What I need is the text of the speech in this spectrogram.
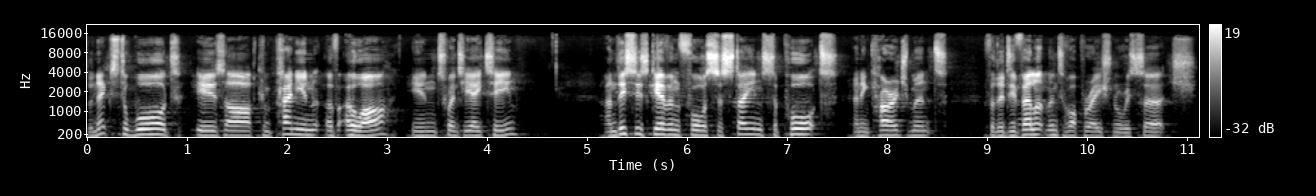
The next award is our Companion of OR in 2018, and this is given for sustained support and encouragement for the development of operational research,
